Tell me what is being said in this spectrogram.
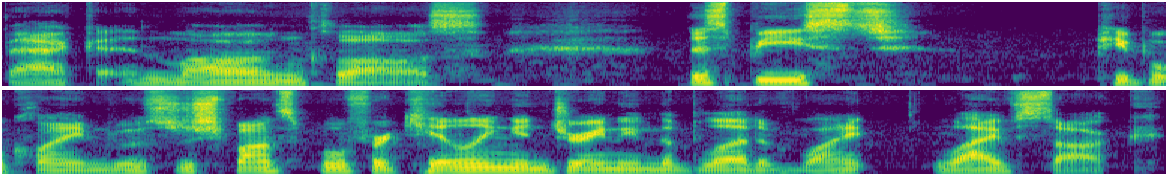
back, and long claws. This beast people claimed, was responsible for killing and draining the blood of li- livestock,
